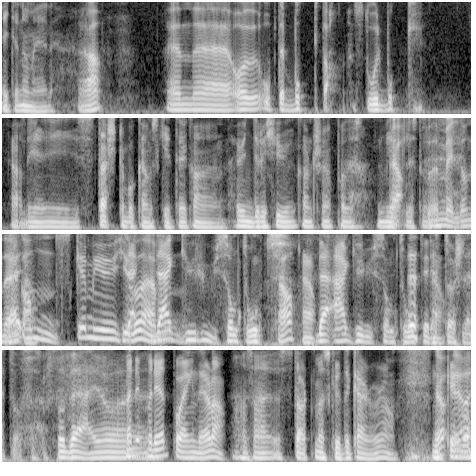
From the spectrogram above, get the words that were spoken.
Ikke noe mer. Ja. En, eh, og opp til bukk, da. En stor bukk. Ja, De største Bukkheimskitter kan 120, kanskje, på det Ja, så det er mellom det er Det er- ganske mye kilo, det. det er grusomt tungt. Ja. Det er grusomt tungt, rett og slett. Altså. Så det er jo Men, men det er et poeng der, da. Altså, Start med skudd til kalver, da. Ja, ja.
